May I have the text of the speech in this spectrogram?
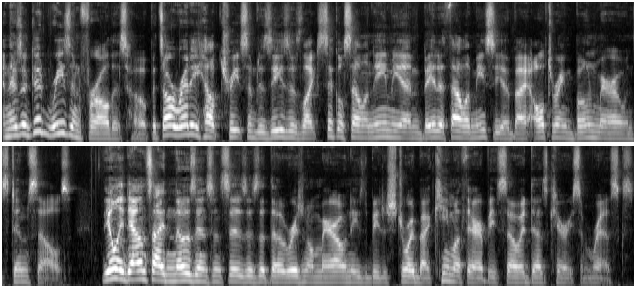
And there's a good reason for all this hope. It's already helped treat some diseases like sickle cell anemia and beta thalassemia by altering bone marrow and stem cells. The only downside in those instances is that the original marrow needs to be destroyed by chemotherapy, so it does carry some risks.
